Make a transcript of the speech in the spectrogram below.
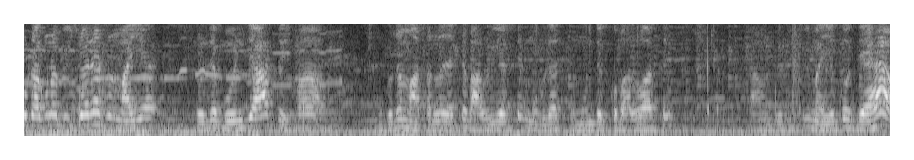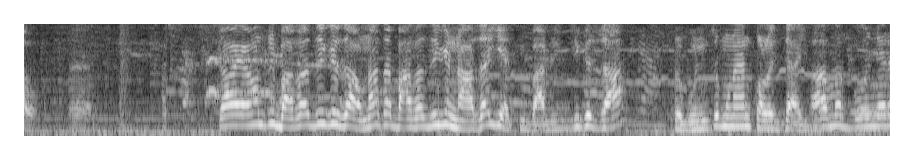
ওটা কোনো বিষয় না তোর মাইয়া তোর যে বোন যে আছে হ্যাঁ। ওটা মাসাল্লাহ দেখতে ভালোই আছে মুগদার সম্বন্ধে খুব ভালো আছে। এখন যদি তুই মাইয়াকে দেখাও হ্যাঁ। তা এখন তুই বাজার দিকে যাও না তা বাজার দিকে না যাই তুই বাড়ির দিকে যা। তোর বোন তো মনে হয় কলেজ যাই আমার বোনের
